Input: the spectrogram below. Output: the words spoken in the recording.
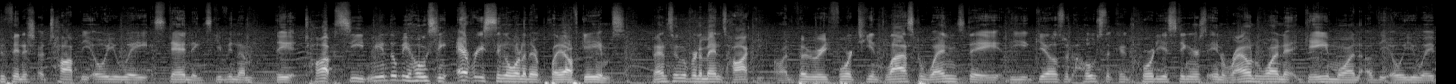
to finish atop the OUA standings, giving them the top seed, meaning they'll be hosting every single one of their playoff games. Bouncing over to men's hockey, on February 14th, last Wednesday, the Gaels would host the Concordia Stingers in round one, game one of the OUA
